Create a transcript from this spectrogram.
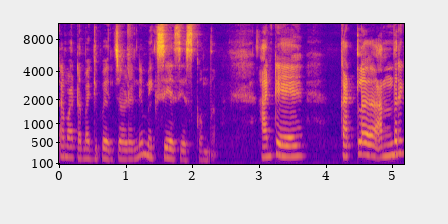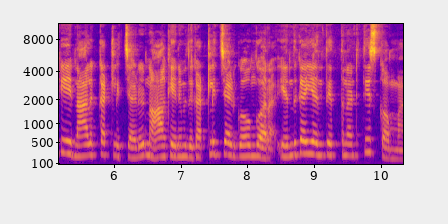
టమాటా మగ్గిపోయింది చూడండి మిక్సీ వేసేసుకుందాం. అంటే కట్ల అందరికీ నాలుగు కట్టలు ఇచ్చాడు నాకు ఎనిమిది కట్టలు ఇచ్చాడు గోంగూర. ఎందుకయ్యా ఎంత ఇస్తున్నట్టు తీసుకో అమ్మా.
